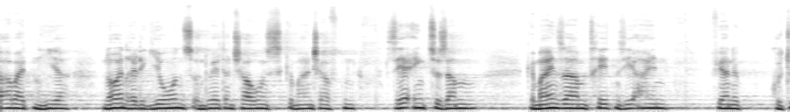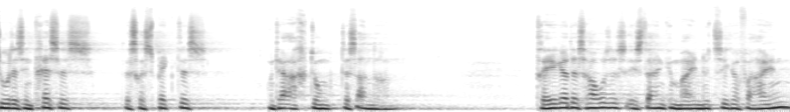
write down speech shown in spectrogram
arbeiten hier neun Religions- und Weltanschauungsgemeinschaften sehr eng zusammen. Gemeinsam treten sie ein für eine Kultur des Interesses, des Respektes und der Achtung des anderen. Träger des Hauses ist ein gemeinnütziger Verein.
